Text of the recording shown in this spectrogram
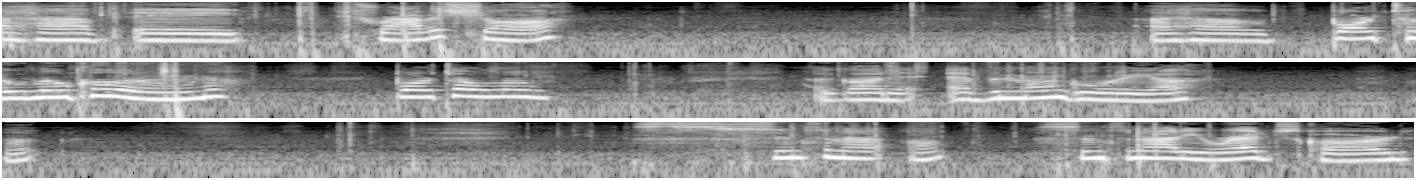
I have a Travis Shaw. I have Bartolo Colon. Bartolo. I got an Evan Longoria. What? Cincinnati, oh, Cincinnati Reds card.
